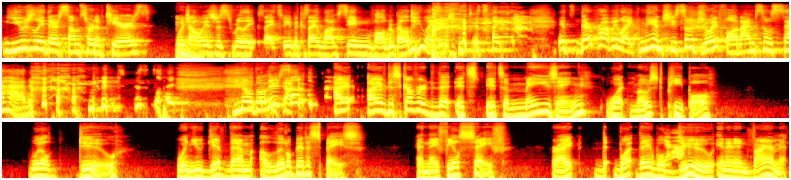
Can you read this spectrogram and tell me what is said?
Usually there's some sort of tears, which mm. always just really excites me because I love seeing vulnerability. Like it just, it's like, it's, they're probably like, man, she's so joyful and I'm so sad. it's just like, you know, though, there's something I, I, I have discovered that it's, it's amazing what most people will do when you give them a little bit of space and they feel safe, right? Th- what they will yeah. do in an environment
